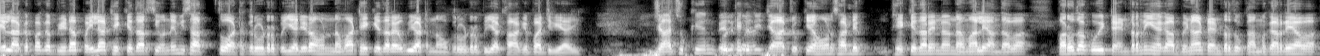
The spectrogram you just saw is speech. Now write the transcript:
ਇਹ ਲਗਭਗ ਜਿਹੜਾ ਪਹਿਲਾ ਠੇਕੇਦਾਰ ਸੀ ਉਹਨੇ ਵੀ 7 ਤੋਂ 8 ਕਰੋੜ ਰੁਪਈਆ ਜਿਹੜਾ ਹੁਣ ਨਵਾਂ ਠੇਕੇਦਾਰ ਹੈ ਉਹ ਵੀ 8-9 ਕਰੋੜ ਰੁਪਈਆ ਖਾ ਕੇ ਭੱਜ ਗਿਆ ਜੀ। ਜਾ ਚੁੱਕੇ ਹਨ ਬਿਲਕੁਲ ਜੀ ਜਾ ਚੁੱਕਿਆ ਹੁਣ ਸਾਡੇ ਠੇਕੇਦਾਰ ਇਹਨਾਂ ਨਵਾਂ ਲਿਆਂਦਾ ਵਾ ਪਰ ਉਹਦਾ ਕੋਈ ਟੈਂਡਰ ਨਹੀਂ ਹੈਗਾ ਬਿਨਾਂ ਟੈਂਡਰ ਤੋਂ ਕੰਮ ਕਰ ਰਿਹਾ ਵਾ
